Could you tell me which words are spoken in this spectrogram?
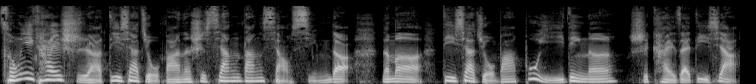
从一开始啊，地下酒吧呢是相当小型的。那么，地下酒吧不一定呢是开在地下，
